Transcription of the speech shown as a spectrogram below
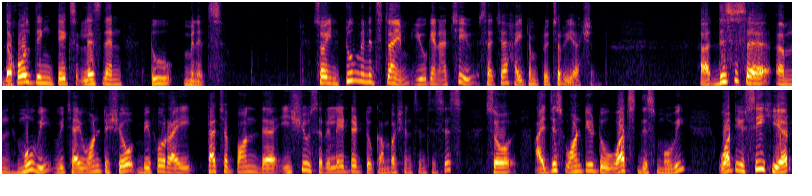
the whole thing takes less than 2 minutes. So in 2 minutes time you can achieve such a high temperature reaction. Uh, this is a um, movie which I want to show before I touch upon the issues related to combustion synthesis. So I just want you to watch this movie what you see here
